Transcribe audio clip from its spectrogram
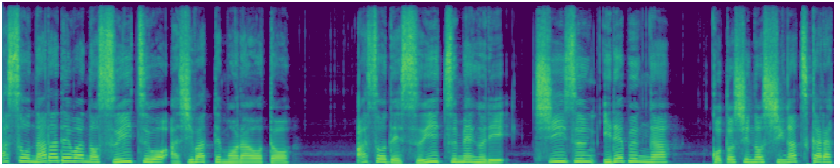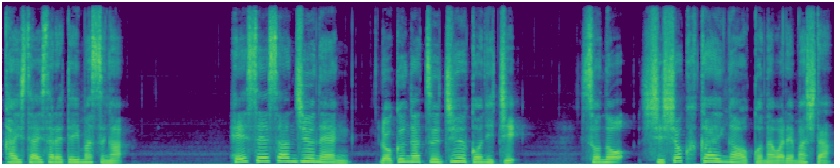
阿蘇ならではのスイーツを味わってもらおうと、阿蘇でスイーツ巡りシーズン11が今年の4月から開催されていますが、平成30年6月15日、その試食会が行われました。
